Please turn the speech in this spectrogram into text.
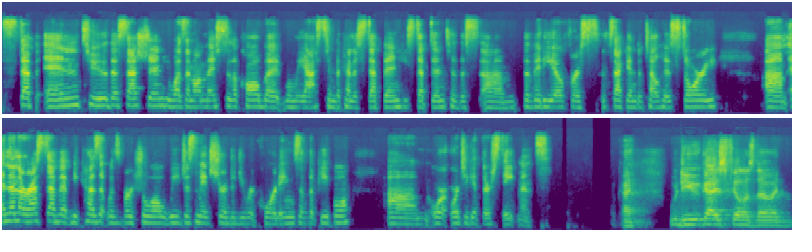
step into the session. He wasn't on most of the call, but when we asked him to kind of step in, he stepped into this um, the video for a second to tell his story. Um, and then the rest of it, because it was virtual, we just made sure to do recordings of the people um, or or to get their statements. Okay. Do you guys feel as though it'd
